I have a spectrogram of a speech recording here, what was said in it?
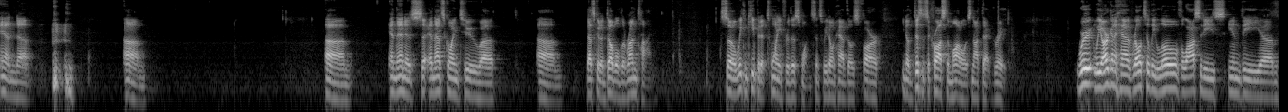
and uh, um, um, and then is and that's going to uh, um, that's going to double the runtime. So we can keep it at 20 for this one since we don't have those far. You know, the distance across the model is not that great. We're, we are going to have relatively low velocities in the um,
